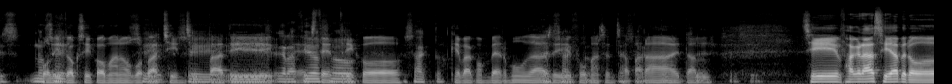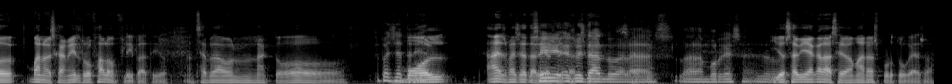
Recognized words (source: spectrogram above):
és, no sé, Sí, borratxín, sí, simpàtic, i gracioso. excéntrico, Exacto. que va con bermudes i Exacto, fuma sense exacto, parar i tal. Sí, sí, sí. Sí, fa gràcia, però... Bueno, és que a mi el Ruffalo em flipa, tio. Em sembla un actor Vegetarià. molt... Ah, és Sí, vegetarià, és veritat, sí. lo de l'hamburguesa. Jo sabia que la seva mare és portuguesa.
